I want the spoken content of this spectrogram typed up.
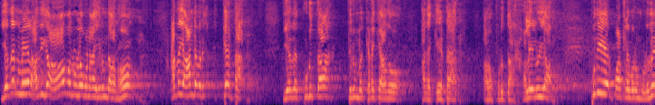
எதன் மேல் அதிக ஆவல் உள்ளவனாக இருந்தானோ அதை ஆண்டவர் கேட்டார். எதை கொடுத்தா திரும்ப கிடைக்காதோ அதை கேட்டார். அவன் கொடுத்தான். அலையலுயா புதிய ஏற்பாட்டில் வரும் பொழுது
